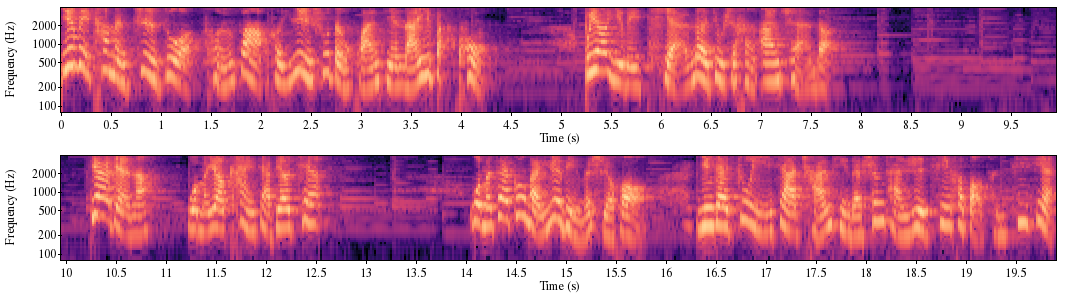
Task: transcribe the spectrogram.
因为它们制作、存放和运输等环节难以把控。不要以为甜的就是很安全的。第二点呢，我们要看一下标签。我们在购买月饼的时候，应该注意一下产品的生产日期和保存期限，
